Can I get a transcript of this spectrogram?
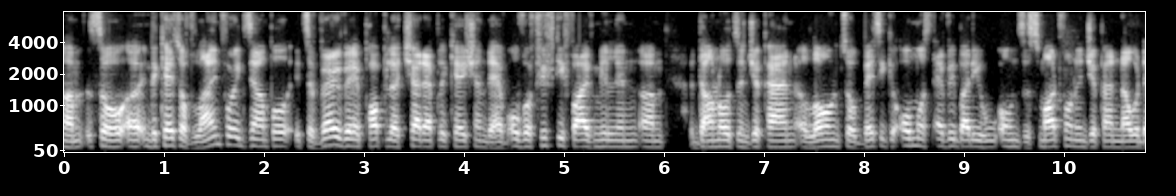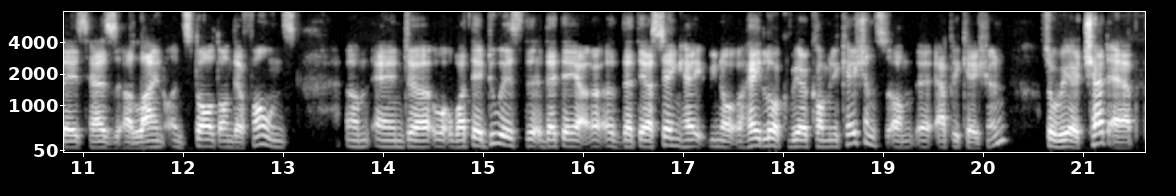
Um, so uh, in the case of Line, for example, it's a very, very popular chat application. They have over 55 million um, downloads in Japan alone. So basically almost everybody who owns a smartphone in Japan nowadays has a Line installed on their phones. Um, and uh, what they do is th- that they are, uh, that they are saying, hey, you know, hey, look, we are a communications um, application, so we are a chat app,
